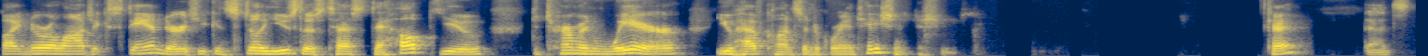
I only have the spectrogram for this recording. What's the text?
by neurologic standards, you can still use those tests to help you determine where you have concentric orientation issues. Okay. That's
